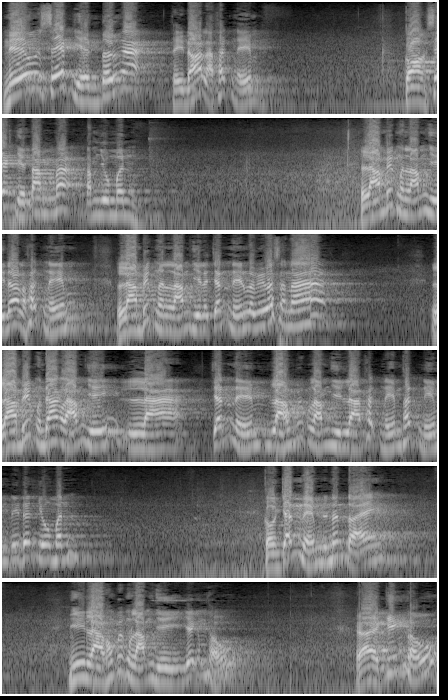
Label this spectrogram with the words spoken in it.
Nếu xét về hình tướng á, thì đó là thất niệm. Còn xét về tâm á, tâm vô minh. Làm biết mình làm gì, đó là thất niệm. Làm biết mình làm gì là chánh niệm là vipassana. Làm biết mình đang làm gì là chánh niệm. Làm không biết làm gì là thất niệm. Thất niệm đi đến vô minh. Còn chánh niệm đi đến tuệ. Như làm không biết mình làm gì với cấm thủ rồi kiến thủ.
